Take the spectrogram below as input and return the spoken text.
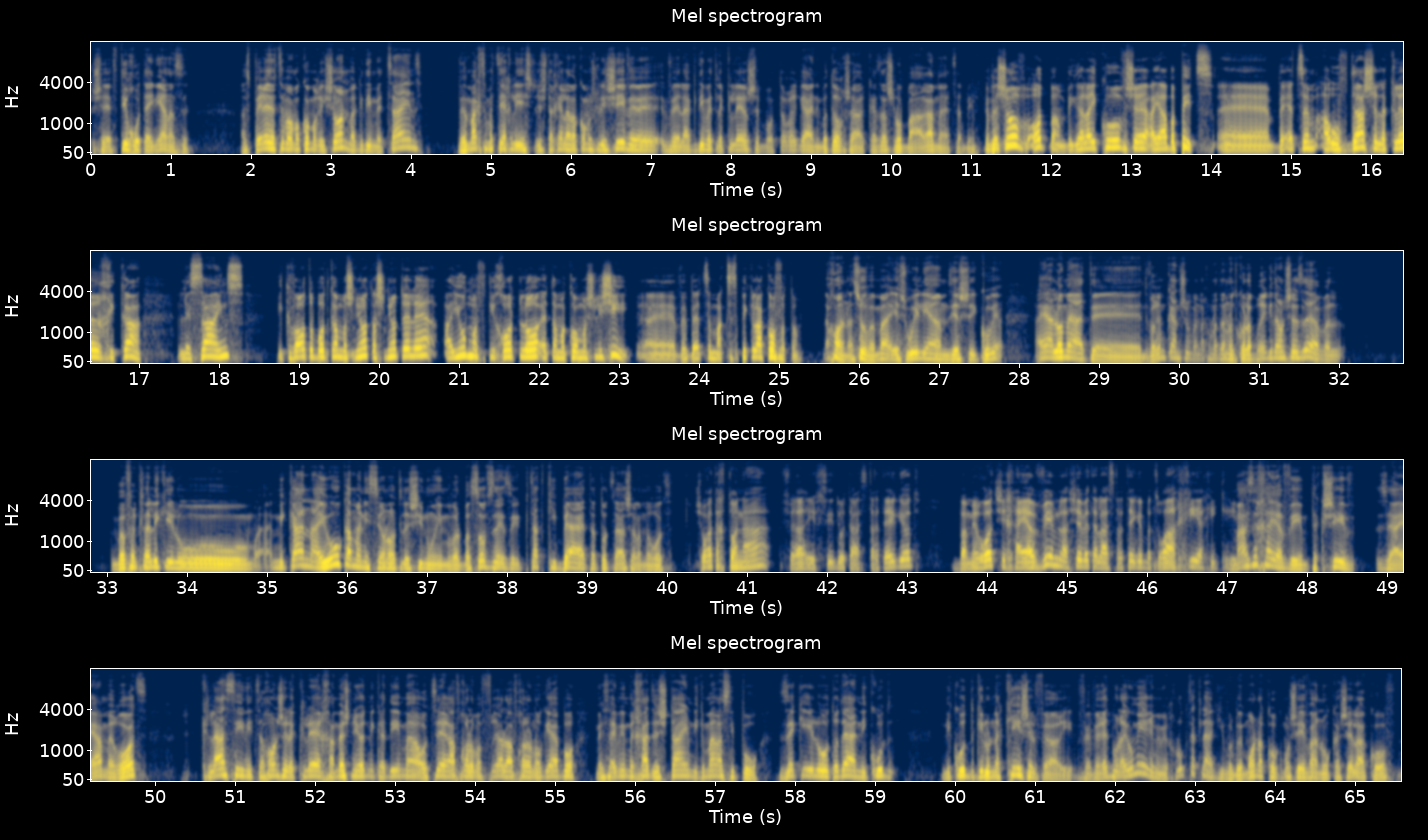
שהבטיחו את העניין הזה. אז פרז יוצא במקום הראשון, מקדים את סיינס, ומקס מצליח להש- להשתחרר למקום השלישי ו- ולהקדים את לקלר, שבאותו רגע אני בטוח שהקסדה שלו בערה מעצבים. ושוב, עוד פעם, בגלל העיכוב שהיה בפיץ. אה, בעצם העובדה שלקלר חיכה לסיינס, עיכבה אותו בעוד כמה שניות, השניות האלה היו מבטיחות לו את המקום השלישי, אה, ובעצם מקס הספיק לעקוף אותו. נכון, אז שוב, יש וויליאמס, יש עיכובים, היה לא מעט אה, דברים כאן, שוב, אנחנו נתנו את כל הברקדאון של זה, אבל באופן כללי, כאילו, מכאן היו כמה ניסיונות לשינויים, אבל בסוף זה, זה קצת קיבע את התוצאה של המרוץ. שורה תחתונה, פרארי הפסידו את האסטרטגיות במרוץ שחייבים לשבת על האסטרטגיות בצורה הכי הכי קריטית. מה זה חייבים? תקשיב, זה היה מרוץ קלאסי, ניצחון של אקלר, חמש שניות מקדימה, עוצר, אף אחד לא מפריע לו, אף אחד לא נוגע בו, מסיימים אחד ושתיים, נגמר הסיפור. זה כאילו, אתה יודע, ניקוד, ניקוד כאילו נקי של פרארי. ורדבול היו מהירים, הם יכלו קצת להגיב, אבל במונאקו, כמו שהבנו, קשה לעקוף.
